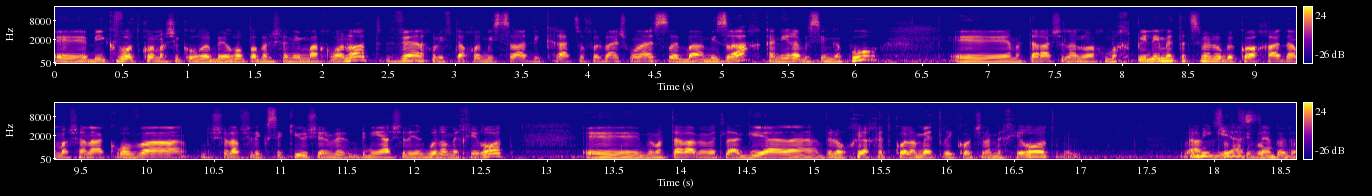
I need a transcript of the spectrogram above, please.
אה, בעקבות כל מה שקורה באירופה בשנים האחרונות, ואנחנו נפתח עוד משרד לקראת סוף 2018 במזרח, כנראה בסינגפור. אה, המטרה שלנו, אנחנו מכפילים את עצמנו בכוח האדם בשנה הקרובה, בשלב של execution ובנייה של ארגון המכירות, אה, במטרה באמת להגיע ולהוכיח את כל המטריקות של המכירות. ו- ואז מי לעשות גייסתם?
